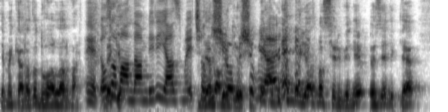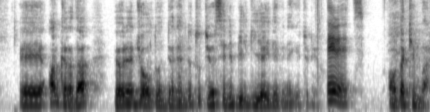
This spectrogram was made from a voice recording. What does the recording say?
demek ki arada duvarlar var. evet o Peki, zamandan beri yazmaya çalışıyormuşum yani. Peki bütün bu yazma serüveni özellikle e, Ankara'da öğrenci olduğun dönemde tutuyor seni Bilgi Yayın Evi'ne götürüyor. Evet. Orada kim var?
